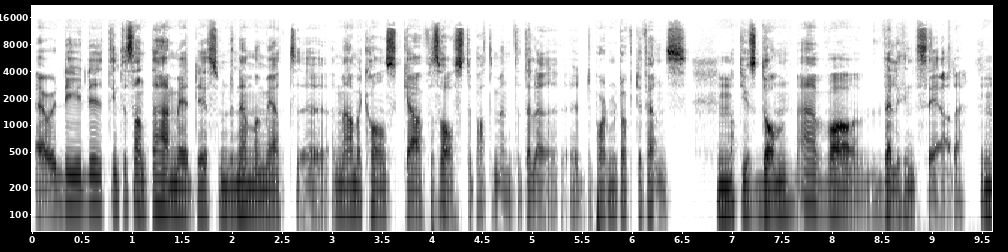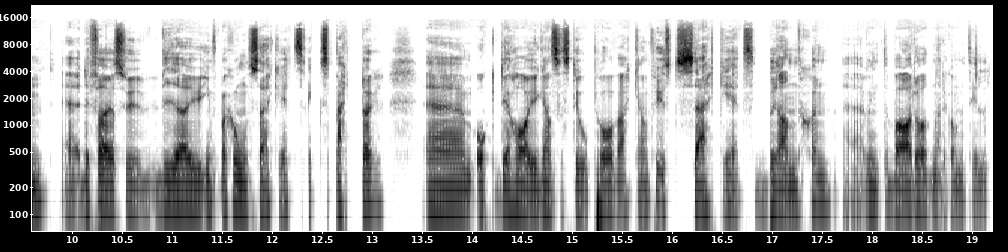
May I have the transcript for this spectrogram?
Eh, och det är ju lite intressant det här med det som du nämner med att eh, med amerikanska försvarsdepartementet eller eh, Department of Defense, Mm. att just de är, var väldigt intresserade. Mm. Det för oss ju, vi är ju informationssäkerhetsexperter och det har ju ganska stor påverkan för just säkerhetsbranschen och inte bara då när det kommer till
